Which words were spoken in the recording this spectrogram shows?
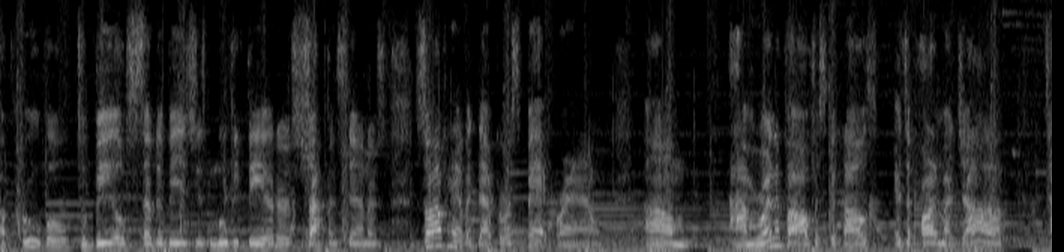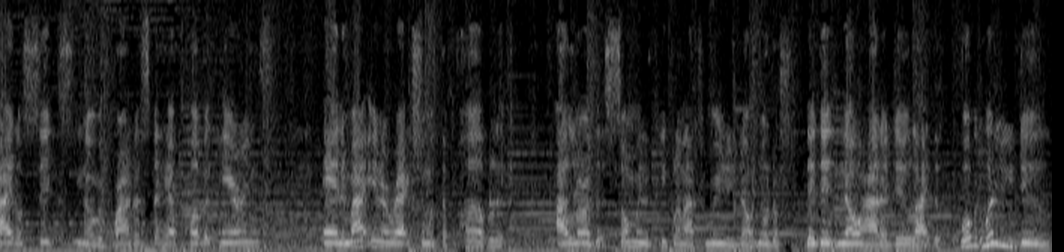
approval to build subdivisions, movie theaters, shopping centers. So I've had a diverse background. Um, I'm running for office because as a part of my job, Title VI, you know, required us to have public hearings. And in my interaction with the public, I learned that so many people in our community don't know the, they didn't know how to do like the, what, what do you do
